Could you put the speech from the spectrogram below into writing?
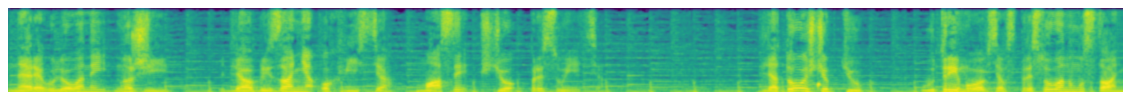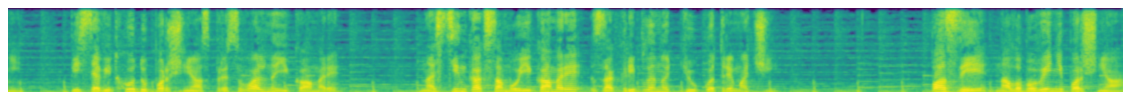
нерегульований ножі для обрізання охвістя маси, що пресується. Для того, щоб тюк утримувався в спресованому стані після відходу поршня з пресувальної камери, на стінках самої камери закріплено тюкотримачі. Пази на лобовині поршня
